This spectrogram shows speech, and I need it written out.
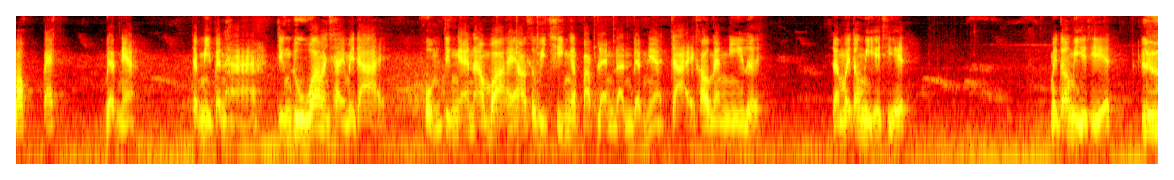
ป๊อกแป๊กแบบเนี้ยจะมีปัญหาจึงดูว่ามันใช้ไม่ได้ ผมจึงแนะนำว่าให้เอาสวิตชิ่งปรับแรงดันแบบเนี้ยจ่ายเขาแม่งนี่เลย แล้วไม่ต้องมี ATS ไม่ต้องมี ATS หรือ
